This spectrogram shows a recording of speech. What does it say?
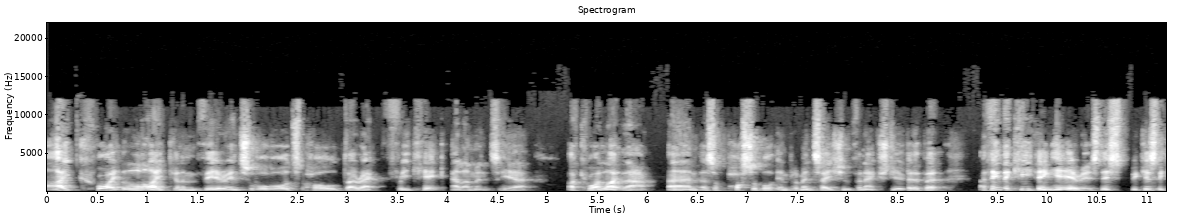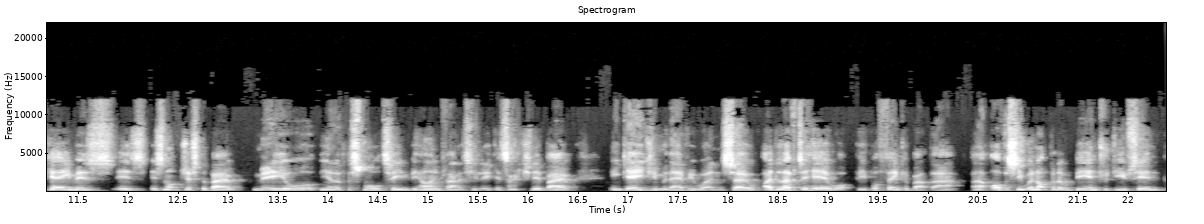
I quite like, and I'm veering towards the whole direct free kick element here. I quite like that um, as a possible implementation for next year. But I think the key thing here is this because the game is is is not just about me or you know the small team behind Fantasy League. It's actually about engaging with everyone. So I'd love to hear what people think about that. Uh, obviously, we're not going to be introducing,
